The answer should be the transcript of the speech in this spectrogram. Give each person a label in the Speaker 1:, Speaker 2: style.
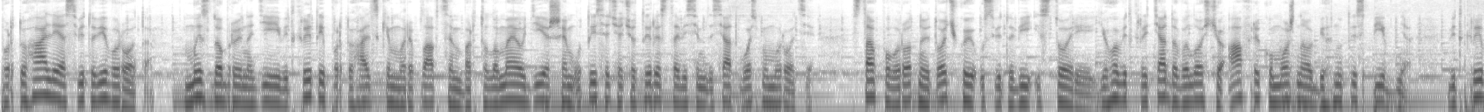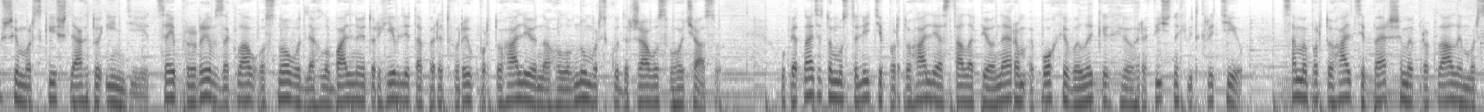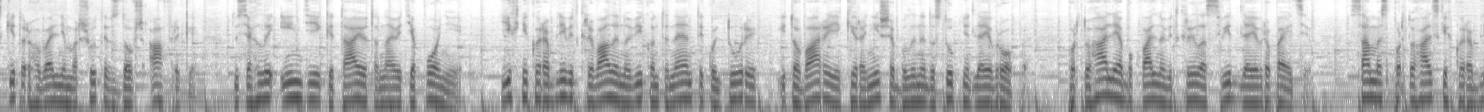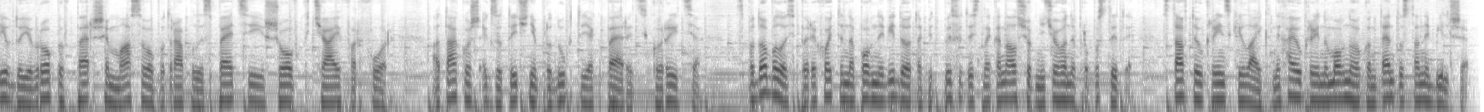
Speaker 1: Португалія світові ворота. Мис доброї надії відкритий португальським мореплавцем Бартоломео Дієшем у 1488 році. Став поворотною точкою у світовій історії. Його відкриття довело, що Африку можна обігнути з півдня, відкривши морський шлях до Індії. Цей прорив заклав основу для глобальної торгівлі та перетворив Португалію на головну морську державу свого часу. У 15 столітті Португалія стала піонером епохи великих географічних відкриттів. Саме португальці першими проклали морські торговельні маршрути вздовж Африки, досягли Індії, Китаю та навіть Японії. Їхні кораблі відкривали нові континенти, культури і товари, які раніше були недоступні для Європи. Португалія буквально відкрила світ для європейців. Саме з португальських кораблів до Європи вперше масово потрапили спеції, шовк, чай, фарфор, а також екзотичні продукти, як перець, кориця. Сподобалось? Переходьте на повне відео та підписуйтесь на канал, щоб нічого не пропустити. Ставте український лайк, нехай україномовного контенту стане більше.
